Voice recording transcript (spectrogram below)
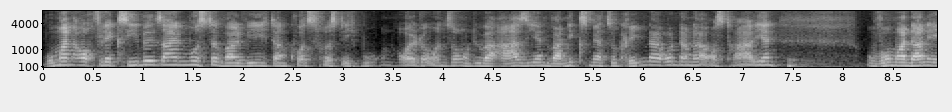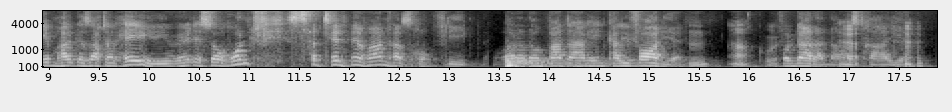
wo man auch flexibel sein musste, weil wie ich dann kurzfristig buchen wollte und so und über Asien war nichts mehr zu kriegen da runter nach Australien. Und wo man dann eben halt gesagt hat, hey, die Welt ist so rund, wie ist das denn, wenn wir andersrum fliegen? War dann noch ein paar Tage in Kalifornien, Hm. Ah, cool. von da dann nach Australien.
